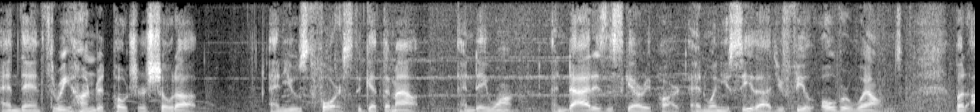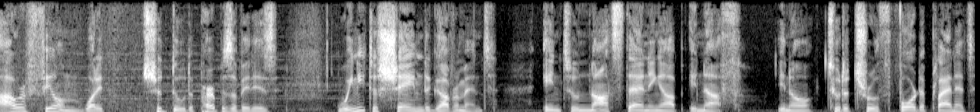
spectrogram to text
and then 300 poachers showed up and used force to get them out, and they won. And that is the scary part. And when you see that, you feel overwhelmed. But our film, what it should do, the purpose of it is we need to shame the government into not standing up enough, you know, to the truth for the planet.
